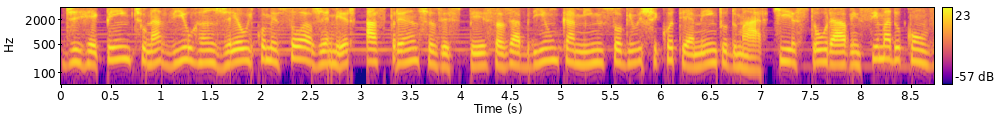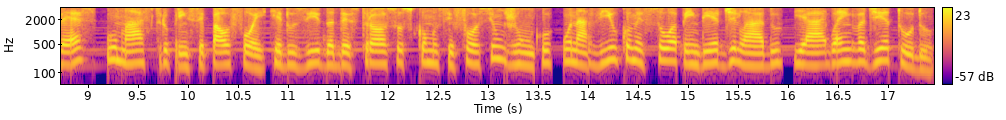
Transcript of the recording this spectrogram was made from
De repente o navio rangeu e começou a gemer, as pranchas espessas abriam caminho sob o chicoteamento do mar que estourava em cima do convés, o mastro principal foi reduzido a destroços como se fosse um junco, o navio começou a pender de lado, e a água invadia tudo.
